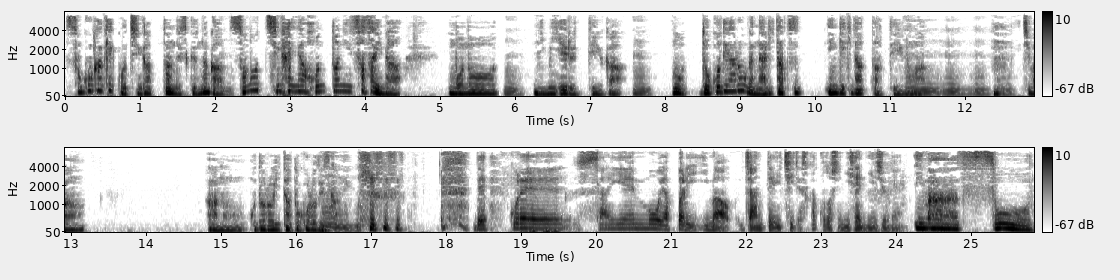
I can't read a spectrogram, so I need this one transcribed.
そこが結構違ったんですけど、なんかうんその違いが本当に些細なものうん。に見えるっていうか、うん。もうどこであろうが成り立つ演劇だったっていううん。のは、うん。うん一番、あの、驚いたところですかね。で、これ、再演もやっぱり今、暫定1位ですか？今年2020年。今、そう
